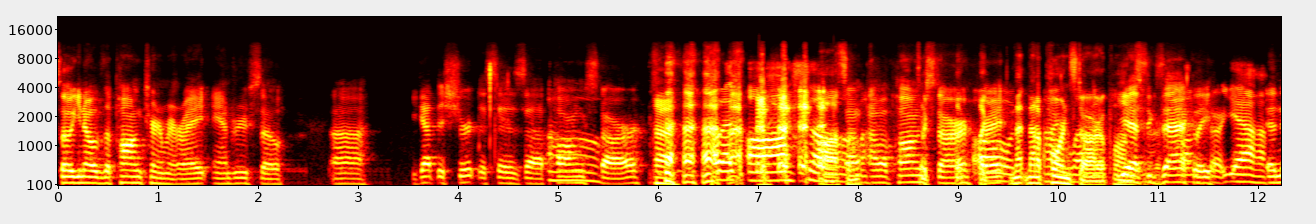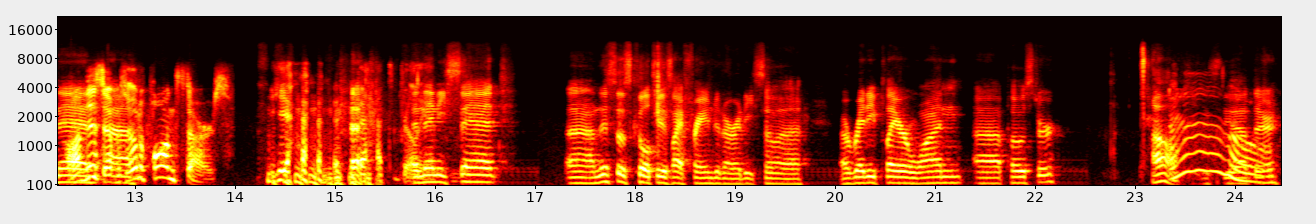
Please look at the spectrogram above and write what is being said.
so you know the Pong tournament, right, Andrew? So, uh, you got this shirt that says uh, Pong Oh. Star. Uh, Oh, that's awesome. Awesome. I'm, I'm a Pong Star, Oh, right? not, not a I porn love star, a it. pawn yes, star. exactly. Or- Yeah. And then On this uh, episode of Pawn Stars. Yeah. That's brilliant. and then he sent. Um, this was cool too, as I framed it already. So uh, a Ready Player One uh, poster. oh You see that oh, there?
